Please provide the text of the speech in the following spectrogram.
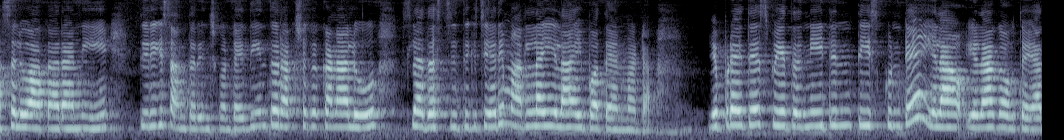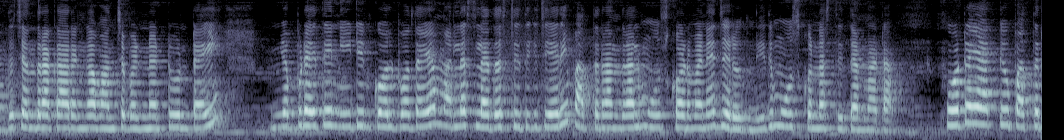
అసలు ఆకారాన్ని తిరిగి సంతరించుకుంటాయి. దీంతో రక్షక కణాలు శ్లద స్థితికి చేరి మరలా ఇలా అయిపోతాయి అన్నమాట. ఎప్పుడైతే స్పీత నీటిని తీసుకుంటే ఇలా ఇలాగవుతాయి. అర్ధచంద్రాకారంగా వంచబడినట్టు ఉంటాయి. ఎప్పుడైతే నీటిని కోల్పోతాయో మళ్ళీ శ్లద స్థితికి చేరి పత్రరంధ్రాలు మూసుకోవడం అనేది జరుగుతుంది. ఇది మూసుకున్న స్థితి అనమాట ఫోటో యాక్టివ్ పత్ర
